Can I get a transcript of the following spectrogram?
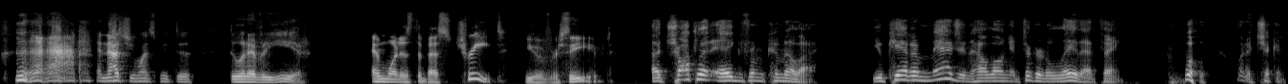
and now she wants me to do it every year. And what is the best treat you have received? A chocolate egg from Camilla. You can't imagine how long it took her to lay that thing. Whoa, what a chicken.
